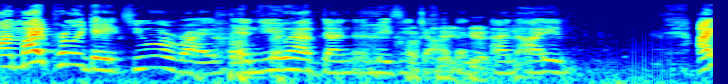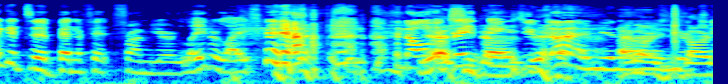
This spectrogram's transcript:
on my pearly gates, you arrived, and you have done an amazing Okay, job, and, and I, I get to benefit from your later life and all Yeah, the great things you've yeah. done. You know, I know and she's your kids. like,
